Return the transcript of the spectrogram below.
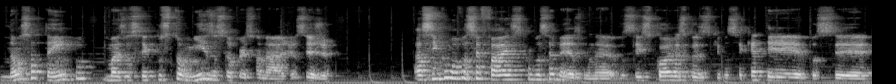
não só tempo, mas você customiza o seu personagem, ou seja, assim como você faz com você mesmo, né? Você escolhe as coisas que você quer ter, você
